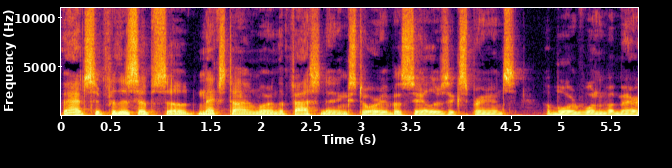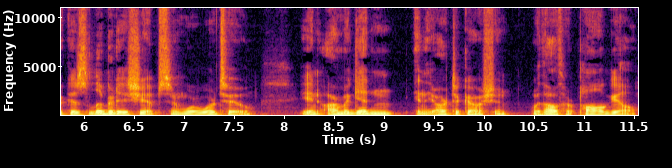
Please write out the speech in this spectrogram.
That's it for this episode. Next time, learn the fascinating story of a sailor's experience aboard one of America's Liberty ships in World War II in Armageddon in the Arctic Ocean with author Paul Gill.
